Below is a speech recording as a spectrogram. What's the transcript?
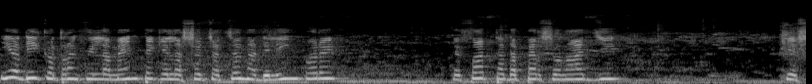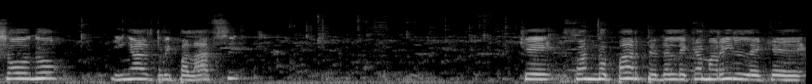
Io dico tranquillamente che l'associazione a delinquere è fatta da personaggi che sono in altri palazzi, che fanno parte delle camarille che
